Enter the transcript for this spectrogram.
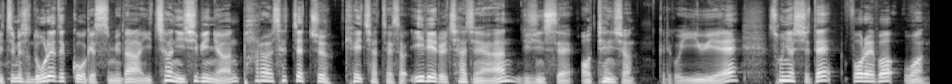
이쯤에서 노래 듣고 오겠습니다. 2022년 8월 셋째 주 K차트에서 1위를 차지한 뉴진스의 Attention 그리고 2위의 소녀시대 Forever One.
